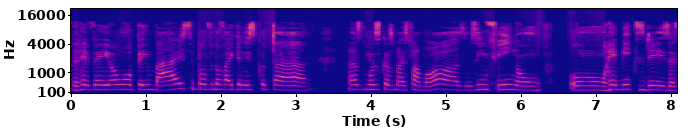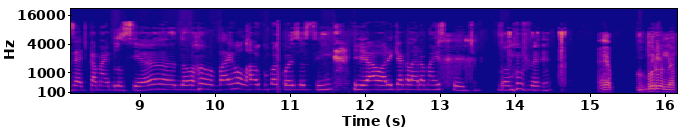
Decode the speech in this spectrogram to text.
do Réveillon Open Bar, esse povo não vai querer escutar as músicas mais famosas, enfim, um, um remix de Zezé de Camargo e Luciano, vai rolar alguma coisa assim, e é a hora que a galera mais curte. Vamos ver. É, Bruna,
